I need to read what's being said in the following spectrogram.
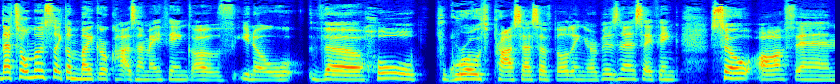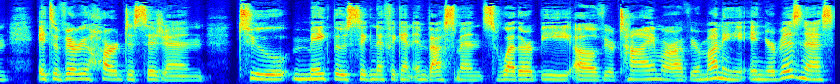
that's almost like a microcosm i think of you know the whole growth process of building your business. I think so often it's a very hard decision to make those significant investments whether it be of your time or of your money in your business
